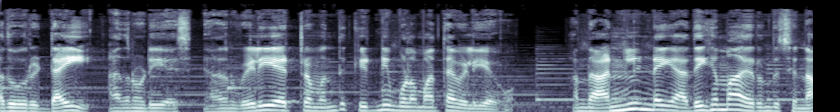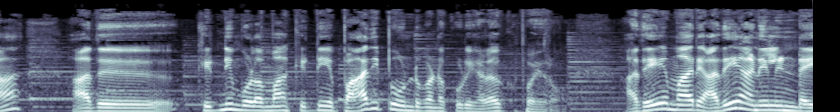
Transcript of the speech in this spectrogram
அது ஒரு டை. அதனுடைய அதன் வெளியேற்றம் வந்து கிட்னி மூலமாக தான் வெளியாகும். அந்த அன்லிண்டை அதிகமாக இருந்துச்சுன்னா அது கிட்னி மூலமாக கிட்னியை பாதிப்பு உண்டு பண்ணக்கூடிய அளவுக்கு போயிடும் அதே மாதிரி அதே அணிலின் டை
